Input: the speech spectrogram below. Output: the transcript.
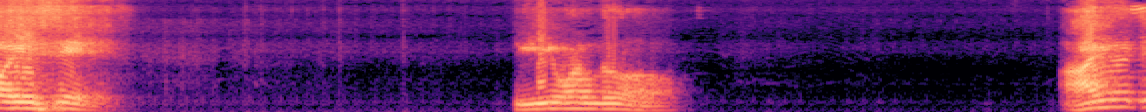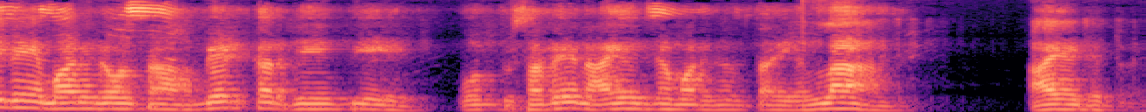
ವಹಿಸಿ ಈ ಒಂದು ಆಯೋಜನೆ ಮಾಡಿರುವಂತಹ ಅಂಬೇಡ್ಕರ್ ಜಯಂತಿ ಒಂದು ಸಭೆಯನ್ನು ಆಯೋಜನೆ ಮಾಡಿದಂತ ಎಲ್ಲ ಆಯೋಜಕರು.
